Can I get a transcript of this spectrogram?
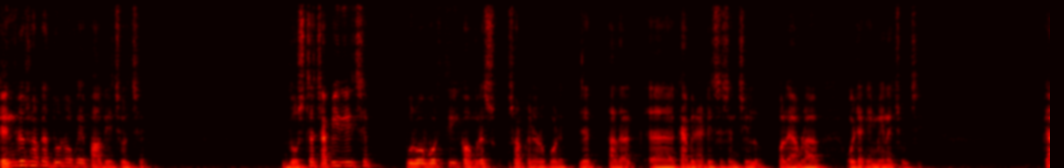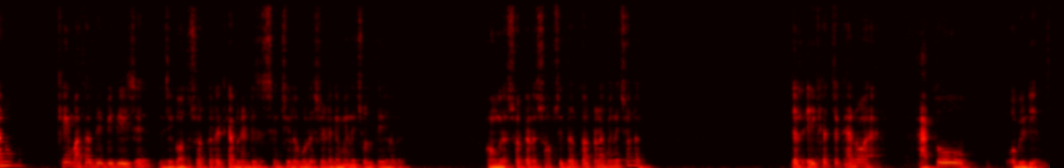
কেন্দ্রীয় সরকার দু নৌকায় পা দিয়ে চলছে। দোষটা চাপিয়ে দিয়েছে পূর্ববর্তী কংগ্রেস সরকারের উপরে যে তাদের ক্যাবিনেট ডিসিশন ছিল, ফলে আমরা ওইটাকে মেনে চলছি। কেন? কে মাথার দিব্যি দিয়েছে যে গত সরকারের ক্যাবিনেট ডিসিশন ছিল বলে সেটাকে মেনে চলতেই হবে? কংগ্রেস সরকারের সব সিদ্ধান্ত আপনারা মেনে চলেন? তাহলে এই ক্ষেত্রে কেন এত ওবিডিয়েন্স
